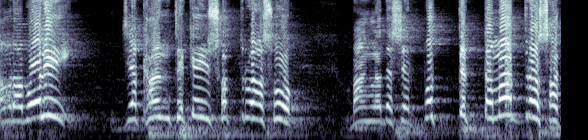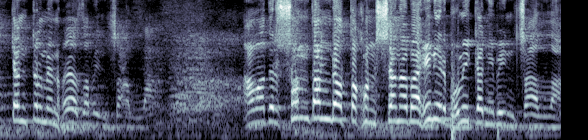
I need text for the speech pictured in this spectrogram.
আমরা বলি, যেখান থেকে শত্রু আসুক, বাংলাদেশের প্রত্যেকটা মাদ্রাসা ক্যান্টনমেন্ট হয়ে যাবে ইনশাআল্লাহ। আমাদের সন্তানরা তখন সেনাবাহিনীর ভূমিকা নেবে ইনশাআল্লাহ।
